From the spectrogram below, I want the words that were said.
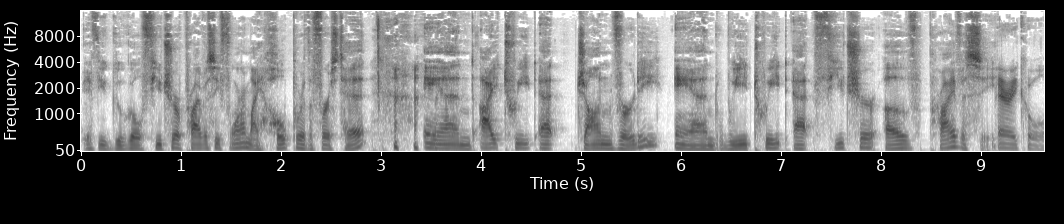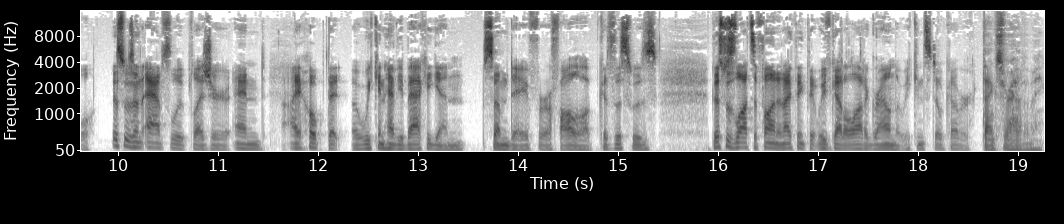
If you Google Future of Privacy Forum, I hope we're the first hit. and I tweet at John Verdi and we tweet at Future of Privacy. Very cool. This was an absolute pleasure, and I hope that uh, we can have you back again someday for a follow up because this was this was lots of fun, and I think that we've got a lot of ground that we can still cover. Thanks for having me.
